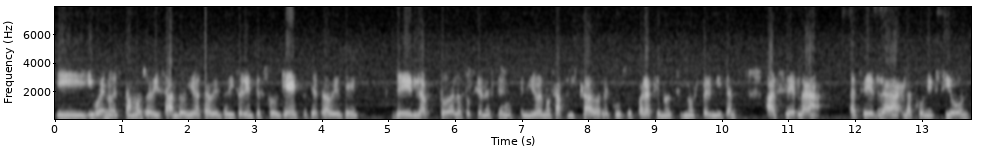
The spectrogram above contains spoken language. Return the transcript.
Y, bueno, estamos revisando y a través de diferentes proyectos y a través de, de todas las opciones que hemos tenido, hemos aplicado recursos para que nos, nos permitan hacer la, hacer la, la conexión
